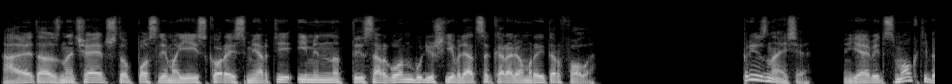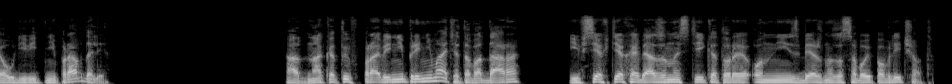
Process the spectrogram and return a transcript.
А это означает, что после моей скорой смерти именно ты, Саргон, будешь являться королем Рейтерфола. Признайся, я ведь смог тебя удивить, не правда ли? Однако ты вправе не принимать этого дара и всех тех обязанностей, которые он неизбежно за собой повлечет.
